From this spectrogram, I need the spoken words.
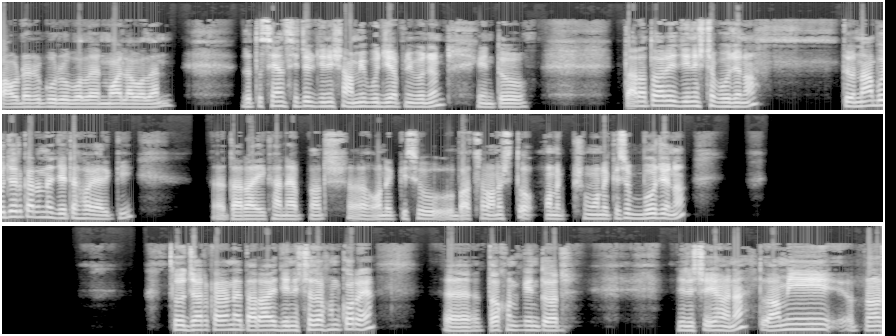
পাউডারের গুঁড়ো বলেন, ময়লা বলেন, এটা তো সেন্সিটিভ জিনিস, আমি বুঝি, আপনি বোঝেন। কিন্তু তারা তো আর এই জিনিসটা বোঝে না। তো না বোঝার কারণে যেটা হয় আর কি তারা এখানে আপনার অনেক কিছু, বাচ্চা মানুষ তো অনেক সময় অনেক কিছু বোঝে না। তো যার কারণে তারা এই জিনিসটা যখন করে তখন কিন্তু আর জিনিসটা ইয়ে হয় না। তো আমি আপনার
